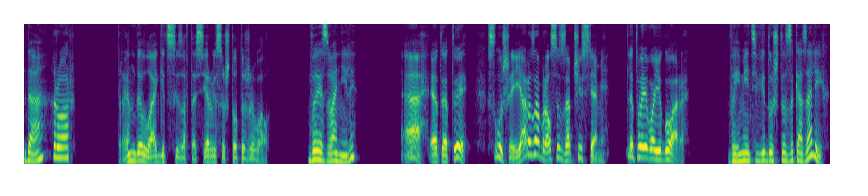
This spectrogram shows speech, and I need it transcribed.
«Да, Рор». Тренде Лагец из автосервиса что-то жевал. «Вы звонили?» «А, это ты? Слушай, я разобрался с запчастями. Для твоего Ягуара». «Вы имеете в виду, что заказали их?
